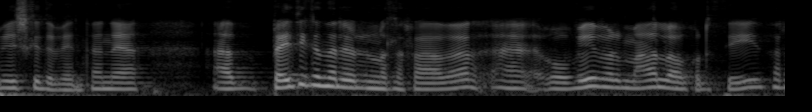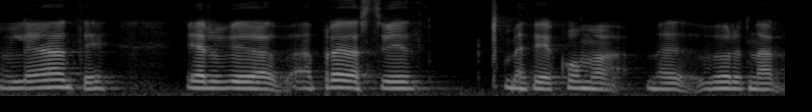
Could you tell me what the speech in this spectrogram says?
viðskiptavinn þannig að, að breytingarnar eru náttúrulega hraðar e, og við verum aðláð okkur því. Þar að leðandi eru við að, að breyðast við með því að koma með vörurnar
